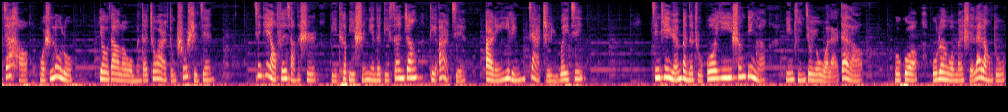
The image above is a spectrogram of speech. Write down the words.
大家好，我是露露，又到了我们的周二读书时间。今天要分享的是《比特币十年》的第三章第二节：二零一零价值与危机。今天原本的主播依依生病了，音频就由我来代劳。不过，无论我们谁来朗读，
